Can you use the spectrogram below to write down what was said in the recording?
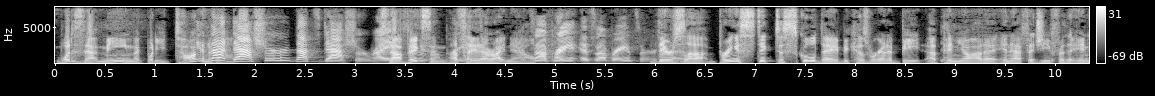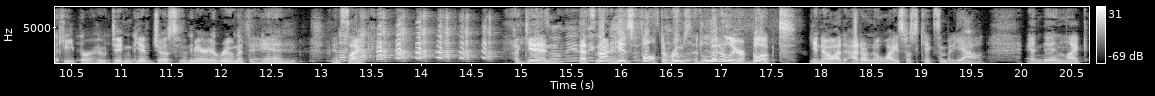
What does that mean? Like, what are you talking about? Is that? Dasher? That's Dasher, right? It's not It's Vixen. I'll tell you that right now. It's not Pran- It's not Prancer. There's so. uh, bring a stick to school day because we're going to beat a pinata in effigy for the innkeeper who didn't give Joseph and Mary a room at the inn. And it's like, again, only that's, not his fault. The rooms literally are booked. You know, I, I don't know why he's supposed to kick somebody Yeah. out. And then like,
